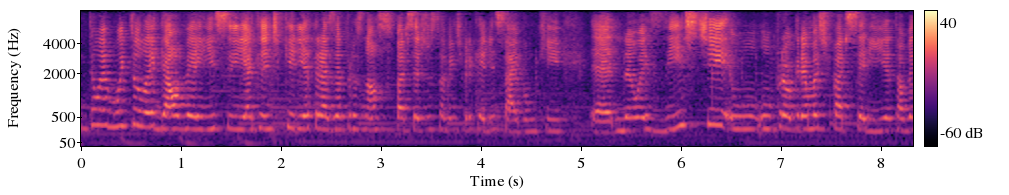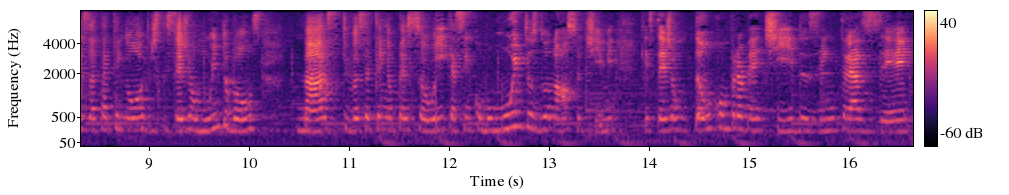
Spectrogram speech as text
Então é muito legal ver isso e a gente queria trazer para os nossos parceiros justamente para que eles saibam que é, não existe um, um programa de parceria, talvez até tem outros que sejam muito bons, mas que você tenha pessoas que, assim como muitos do nosso time, que estejam tão comprometidos em trazer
